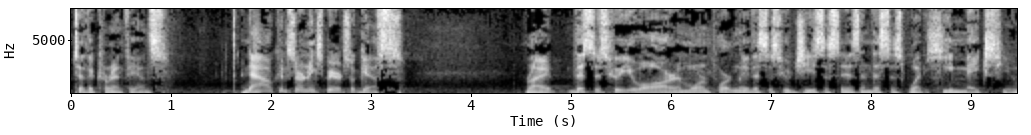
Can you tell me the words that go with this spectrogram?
to the Corinthians. Now, concerning spiritual gifts, right? This is who you are, and more importantly, this is who Jesus is, and this is what he makes you.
